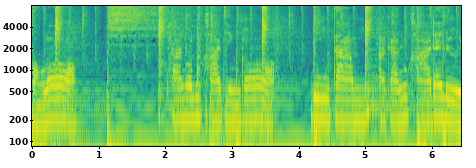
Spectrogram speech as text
สองรอบ ถ้านวดลูกค้าจริงก็ดูตามอาการลูกค้าได้เลย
